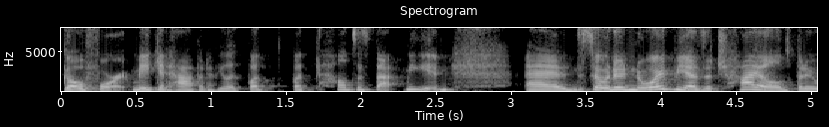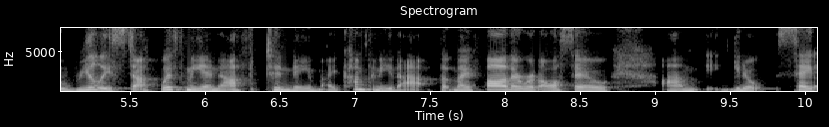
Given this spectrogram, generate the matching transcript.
go for it, make it happen. I'd be like, what, what the hell does that mean? And so it annoyed me as a child, but it really stuck with me enough to name my company that. But my father would also, um, you know, say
